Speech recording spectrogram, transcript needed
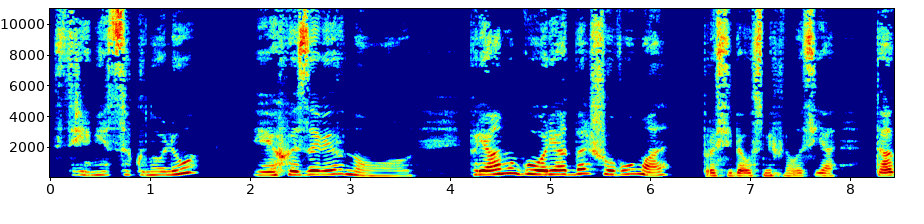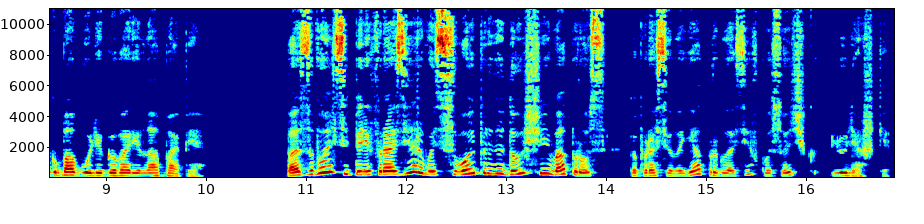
Стремится к нулю? Эх, и завернул. Прямо горе от большого ума, про себя усмехнулась я. Так бабуля говорила о папе. «Позвольте перефразировать свой предыдущий вопрос», — попросила я, проглотив кусочек люляшки.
